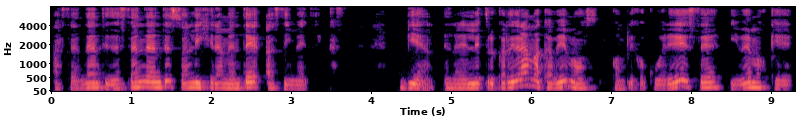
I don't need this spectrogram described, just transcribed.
ascendentes y descendentes son ligeramente asimétricas. Bien, en el electrocardiograma acá vemos complejo QRS y vemos que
